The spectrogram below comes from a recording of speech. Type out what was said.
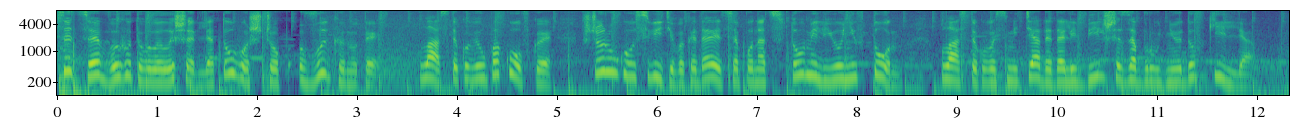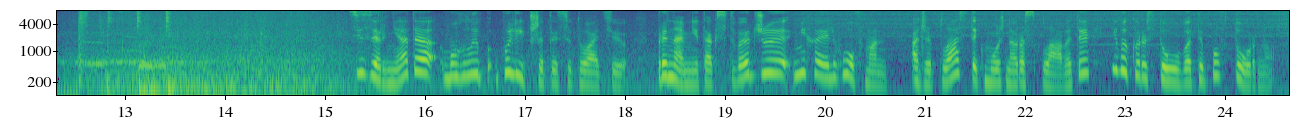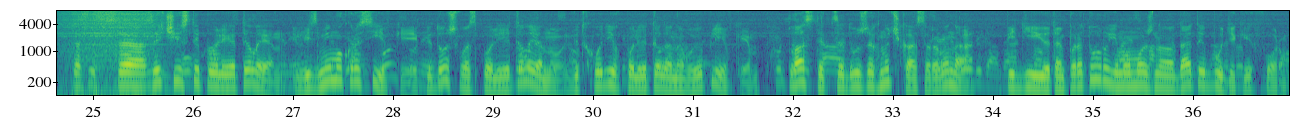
Усе це виготовили лише для того, щоб викинути пластикові упаковки. Щороку у світі викидається понад 100 мільйонів тонн. Пластикове сміття дедалі більше забруднює довкілля. Ці зернята могли б поліпшити ситуацію. Принаймні так стверджує Міхаель Гофман, адже пластик можна розплавити і використовувати повторно. Це чистий поліетилен. Візьмімо кросівки, підошва з поліетилену, відходів поліетиленової плівки. Пластик це дуже гнучка сировина. Під дією температури йому можна надати будь-яких форм.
